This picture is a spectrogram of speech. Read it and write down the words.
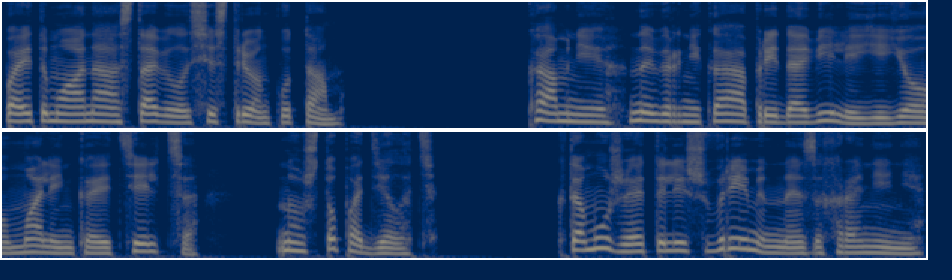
поэтому она оставила сестренку там. Камни наверняка придавили ее маленькое тельце, но что поделать? К тому же это лишь временное захоронение.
